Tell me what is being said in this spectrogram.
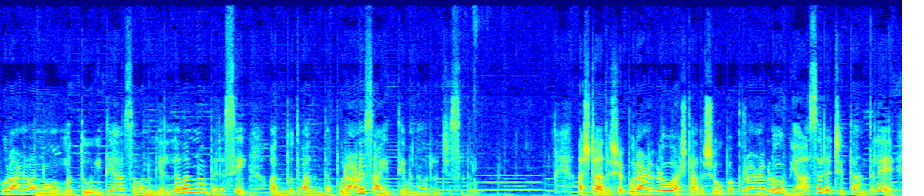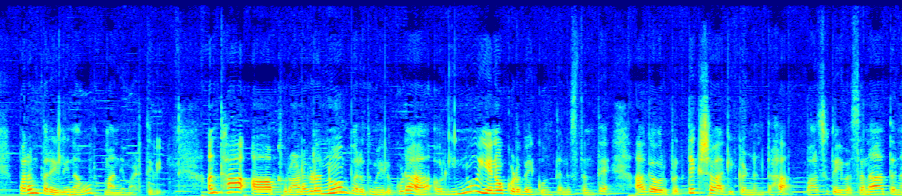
ಪುರಾಣವನ್ನು ಮತ್ತು ಇತಿಹಾಸವನ್ನು ಎಲ್ಲವನ್ನೂ ಬೆರೆಸಿ ಅದ್ಭುತವಾದಂಥ ಪುರಾಣ ಸಾಹಿತ್ಯವನ್ನು ರಚಿಸಿದರು. ಅಷ್ಟಾದಶ ಪುರಾಣಗಳು ಅಷ್ಟಾದಶ ಉಪಪುರಾಣಗಳು ವ್ಯಾಸರಚಿತ ಅಂತಲೇ ಪರಂಪರೆಯಲ್ಲಿ ನಾವು ಮಾನ್ಯ ಮಾಡ್ತೀವಿ. ಅಂಥ ಆ ಪುರಾಣಗಳನ್ನೂ ಬರೆದ ಮೇಲೂ ಕೂಡ ಅವ್ರಿಗೆ ಇನ್ನೂ ಏನೋ ಕೊಡಬೇಕು ಅಂತ ಅನ್ನಿಸ್ತಂತೆ ಆಗ ಅವರು ಪ್ರತ್ಯಕ್ಷವಾಗಿ ಕಂಡಂತಹ ವಾಸುದೇವ ಸನಾತನ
